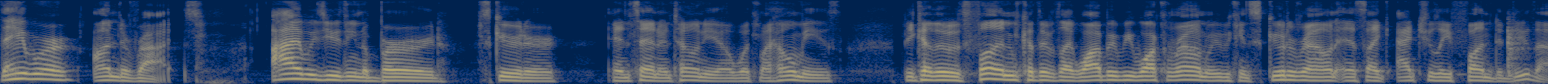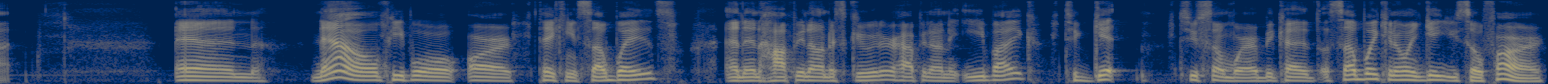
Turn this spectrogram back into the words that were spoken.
They were on the rise. I was using the Bird scooter in San Antonio with my homies because it was fun because it was like, why would we walk around when we can scoot around and it's like actually fun to do that. And now people are taking subways and then hopping on a scooter, hopping on an e-bike to get to somewhere because a subway can only get you so far.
